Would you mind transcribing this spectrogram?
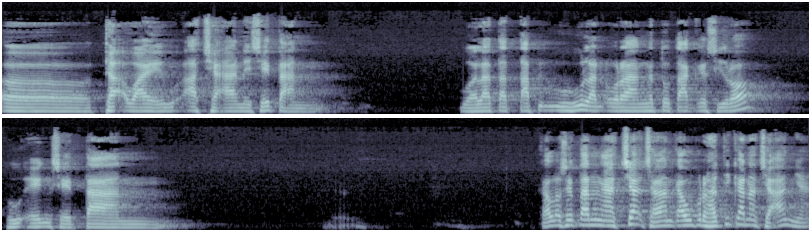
eh dakwahe ajaane setan wala tatabi lan ora ngetutake sira hu ing setan Kalau setan ngajak jangan kamu perhatikan ajaannya.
